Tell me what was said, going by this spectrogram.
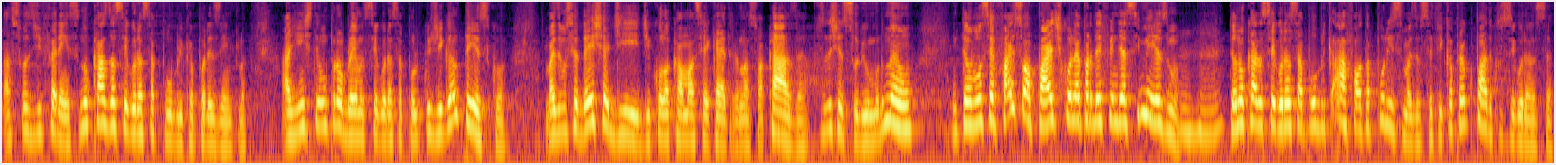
as suas diferenças. No caso da segurança pública, por exemplo, a gente tem um problema de segurança pública gigantesco. Mas você deixa de, de colocar uma cerca elétrica na sua casa? Você deixa de subir o muro? Não. Então você faz sua parte quando é para defender a si mesmo. Uhum. Então no caso da segurança pública, ah, falta polícia, mas você fica preocupado com a segurança.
